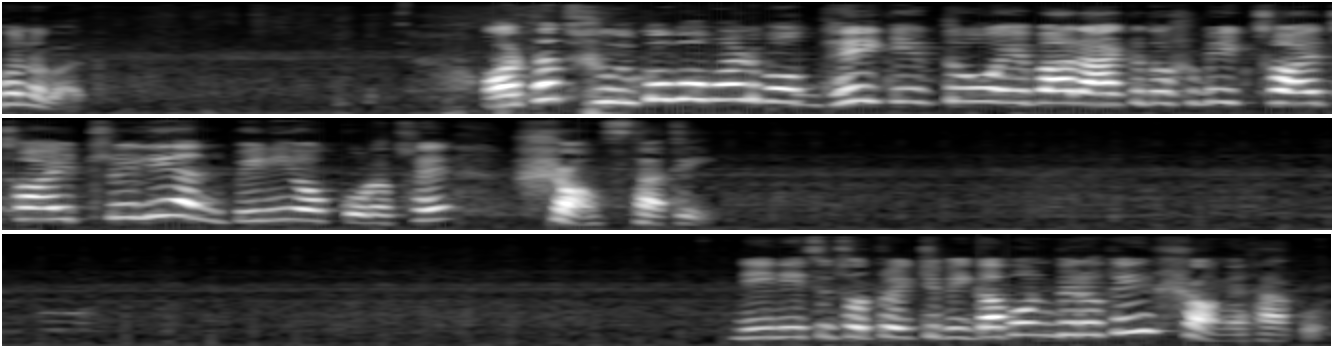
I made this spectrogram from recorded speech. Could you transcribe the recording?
ধন্যবাদ। অর্থাৎ শুল্ক বোমার মধ্যেই কিন্তু এবার এক দশমিক ছয় ছয় ট্রিলিয়ন বিনিয়োগ করেছে সংস্থাটি। নিয়ে নিয়েছে ছোট্ট একটি বিজ্ঞাপন বিরতি, সঙ্গে থাকুন।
